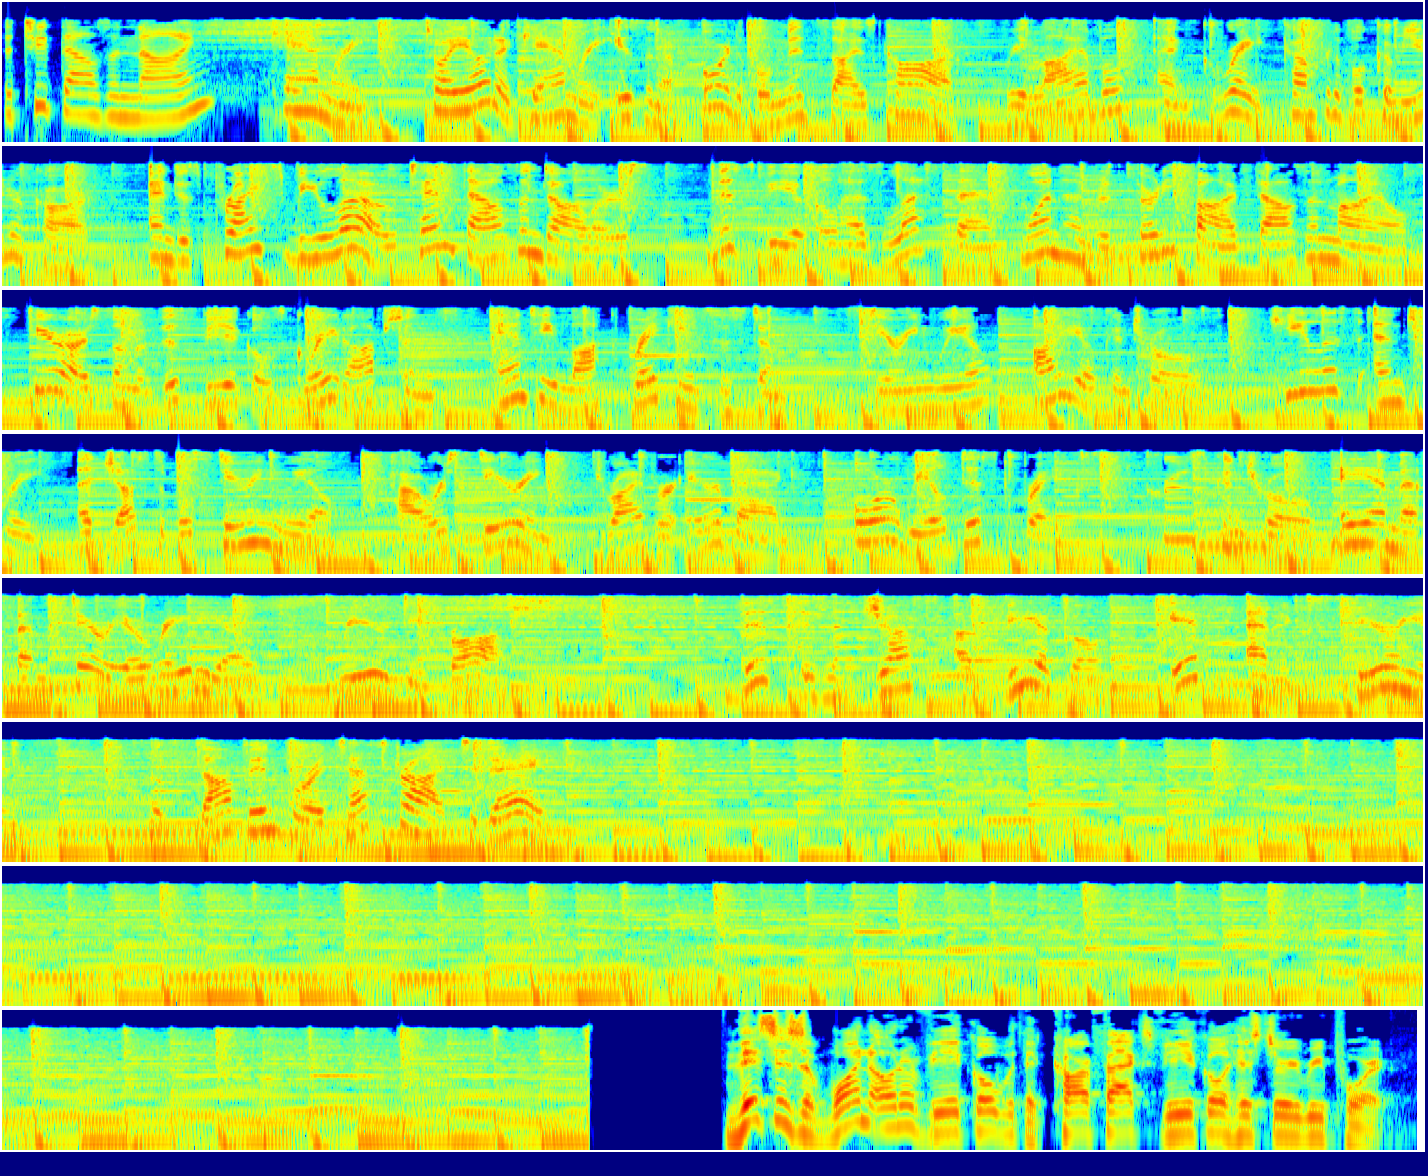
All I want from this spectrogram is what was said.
The 2009 Camry. Toyota Camry is an affordable midsize car, reliable and great comfortable commuter car, and is priced below $10,000. This vehicle has less than 135,000 miles. Here are some of this vehicle's great options. Anti-lock braking system, steering wheel, audio controls, keyless entry, adjustable steering wheel, power steering, driver airbag, four-wheel disc brakes, cruise control, AM FM stereo radio, rear defrost. This isn't just a vehicle, it's an experience. So stop in for a test drive today. This is a one-owner vehicle with a Carfax Vehicle History Report.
